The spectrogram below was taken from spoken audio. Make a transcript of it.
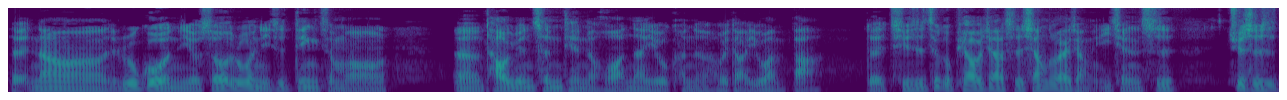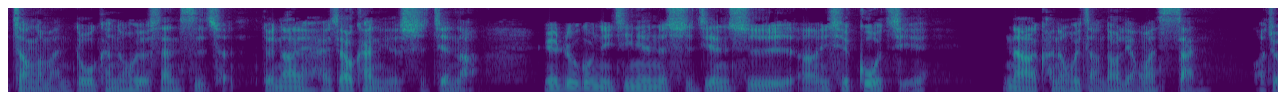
对，那如果你有时候如果你是订什么，呃，桃园成田的话，那有可能会到一万八。对，其实这个票价是相对来讲，以前是确实是涨了蛮多，可能会有三四成。对，那还是要看你的时间啦。因为如果你今天的时间是呃一些过节，那可能会涨到两万三。啊就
